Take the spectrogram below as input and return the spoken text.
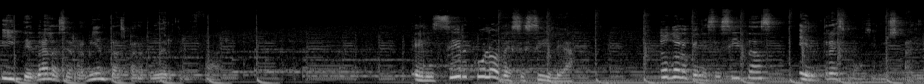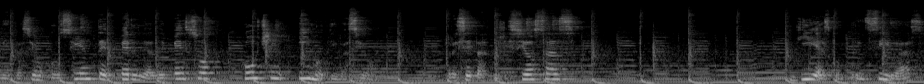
y te da las herramientas para poder triunfar. El Círculo de Cecilia. Todo lo que necesitas en tres módulos. Alimentación consciente, pérdida de peso, coaching y motivación recetas deliciosas, guías comprensivas,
